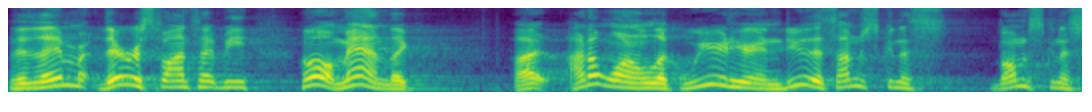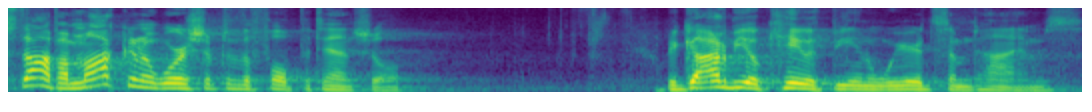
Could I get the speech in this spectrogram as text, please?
Their response might be, oh man, like, I, don't want to look weird here and do this. I'm just going to I'm just going to stop. I'm not going to worship to the full potential. We got to be okay with being weird sometimes.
